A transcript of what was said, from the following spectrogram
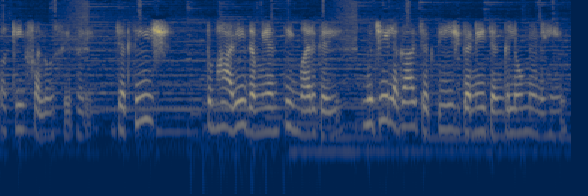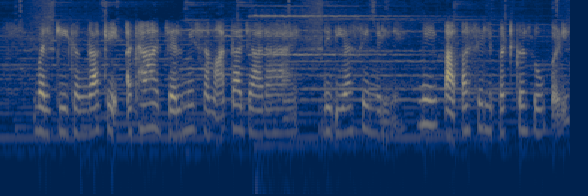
पके फलों से भरे। जगदीश, तुम्हारी दमयंती मर गई। मुझे लगा जगदीश घने जंगलों में नहीं, बल्कि गंगा के अथाह जल में समाता जा रहा है दीदिया से मिलने। मैं पापा से लिपट कर रो पड़ी।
